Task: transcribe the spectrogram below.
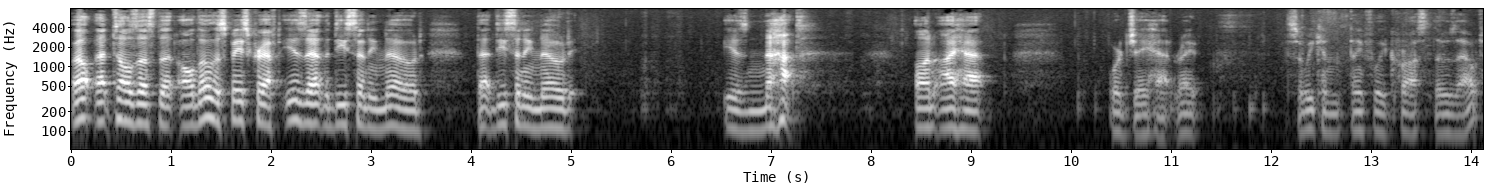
Well, that tells us that although the spacecraft is at the descending node, that descending node is not on I hat or J hat, right? So we can thankfully cross those out.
